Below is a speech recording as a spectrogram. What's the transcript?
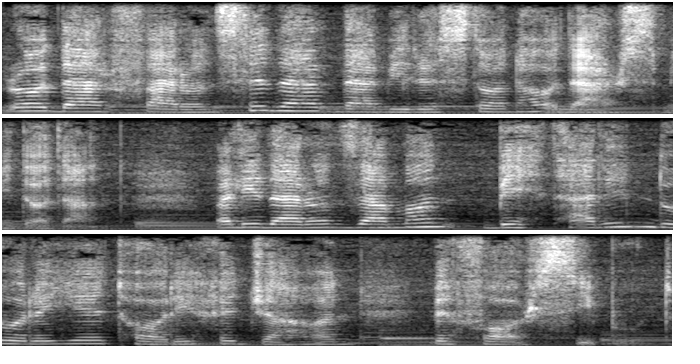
را در فرانسه در دبیرستان ها درس می دادند ولی در آن زمان بهترین دوره تاریخ جهان به فارسی بود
